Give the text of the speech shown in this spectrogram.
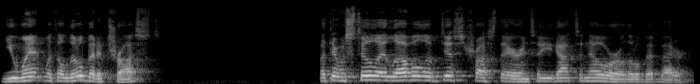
You went with a little bit of trust but there was still a level of distrust there until you got to know her a little bit better.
